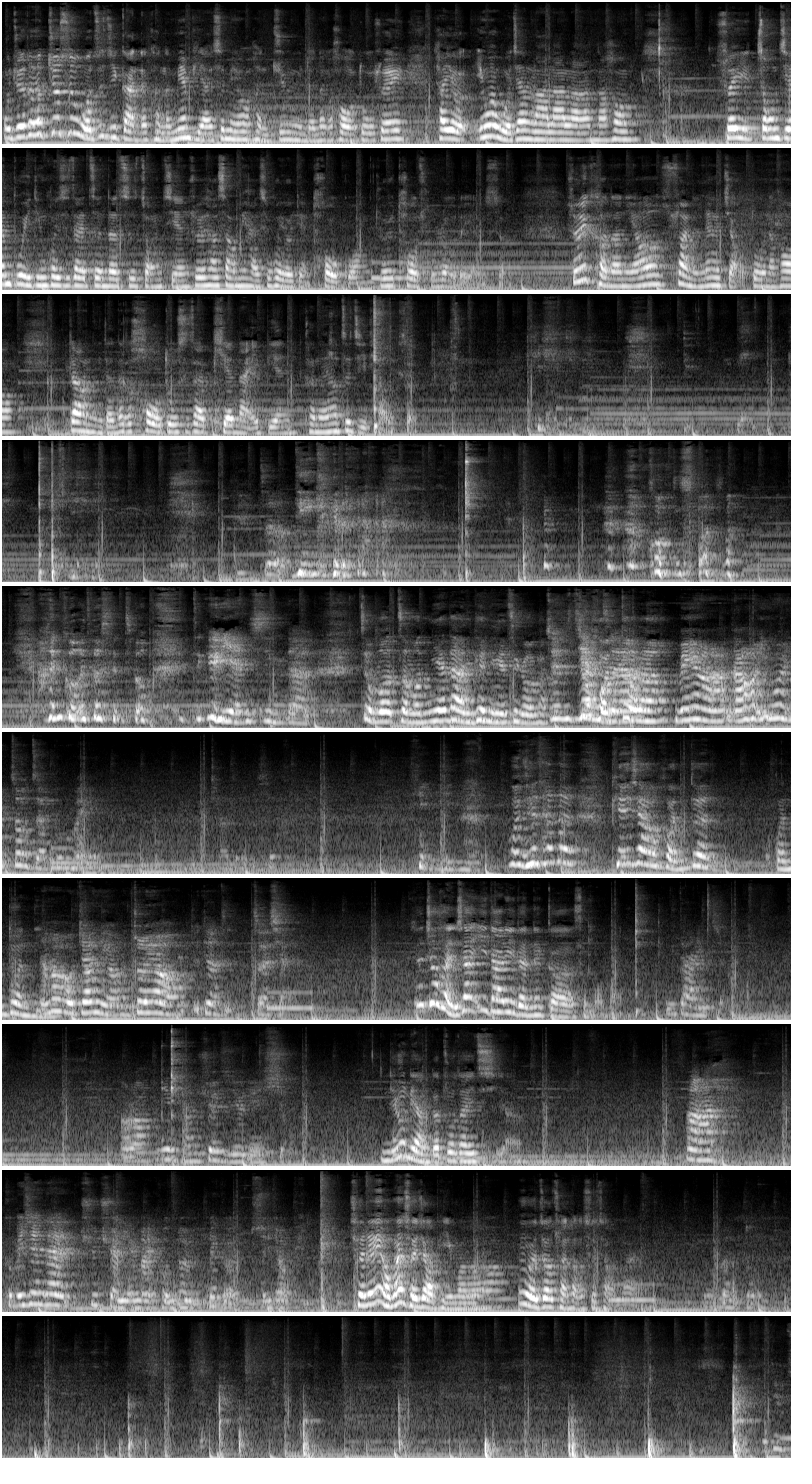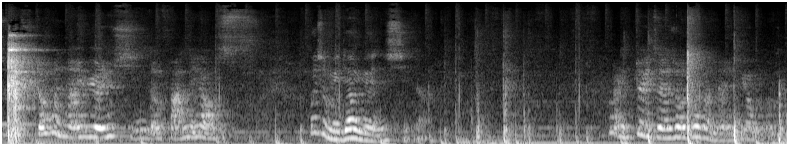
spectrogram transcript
我觉得就是我自己擀的，可能面皮还是没有很均匀的那个厚度，所以它有，因为我这样拉拉拉，然后所以中间不一定会是在真的是中间，所以它上面还是会有点透光，就会透出肉的颜色。所以可能你要算你那个角度，然后让你的那个厚度是在偏哪一边，可能要自己调整。这第一个，混乱吗？韩国都是做这个圆形的，怎么怎么捏的？你可以捏这个给我看。就是这样子馄饨啊啊。没有啊，然后因为皱褶不美，我觉得它的偏向馄饨，馄饨泥然，后我教你哦，很重要哦，就这样子折起来，那就很像意大利的那个什么嘛。意大利饺。好了，面团确实有点小。你用两个做在一起啊？啊，可不可以现在去全联买馄饨那个水饺皮？全联有卖水饺皮吗有啊？我以为只有传统市场卖。有冷冻。圆形的，烦的要死。为什么一定要圆形啊？不然你对折的时候就很难用了。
